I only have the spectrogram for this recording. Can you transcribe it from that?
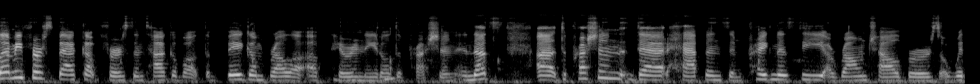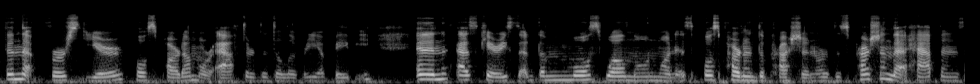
let me first back up first and talk about the big umbrella of perinatal depression. And that's uh, depression that happens in pregnancy, around childbirth, or within that first year postpartum or after the delivery of baby. And as Kari said, the most well-known one is postpartum depression or depression that happens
